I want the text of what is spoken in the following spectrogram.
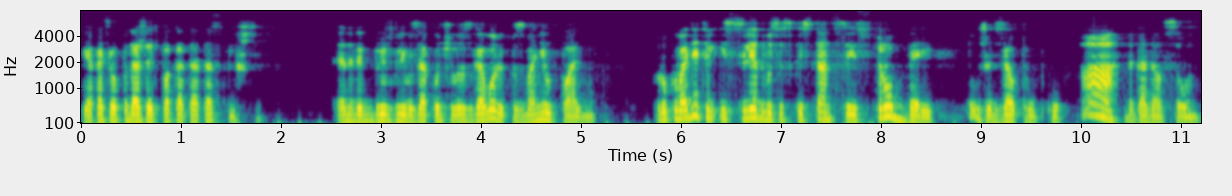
Я хотел подождать, пока ты отоспишься. Эновик брюзгливо закончил разговор и позвонил Пальму. Руководитель исследовательской станции Строббери Тут же взял трубку. — А, — догадался он,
